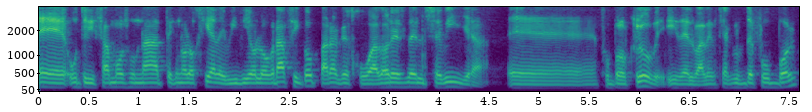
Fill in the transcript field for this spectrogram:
eh, utilizamos una tecnología de vídeo holográfico para que jugadores del Sevilla eh, Fútbol Club y del Valencia Club de Fútbol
